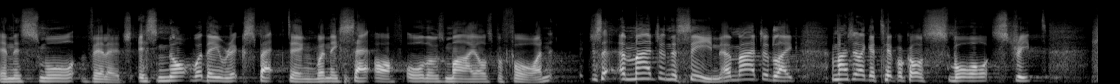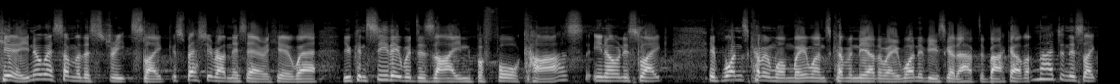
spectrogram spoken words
in this small village. It's not what they were expecting when they set off all those miles before. And just imagine the scene. Imagine like, imagine like a typical small street here, you know where some of the streets, like, especially around this area here, where you can see they were designed before cars, you know, and it's like, if one's coming one way, one's coming the other way, one of you's going to have to back up. Imagine this, like,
